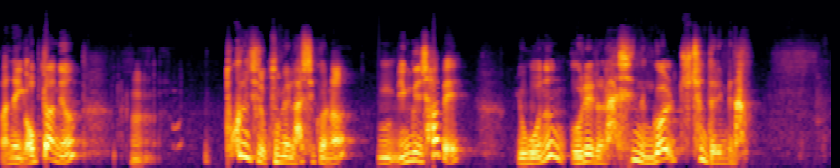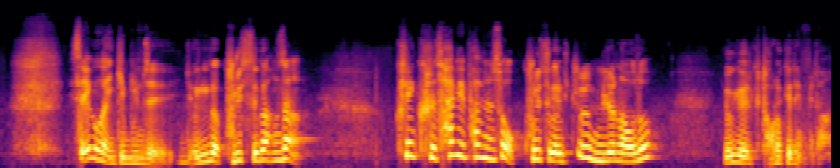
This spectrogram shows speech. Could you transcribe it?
만약에 없다면 음, 토크렌치를 구매를 하시거나 음, 인근 샵에 요거는 의뢰를 하시는 걸 추천드립니다. 새 거가 이게 문제. 여기가 구리스가 항상 크랭크를 삽입하면서 구리스가 이렇게 쭉 밀려 나와서 여기가 이렇게 더럽게 됩니다.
